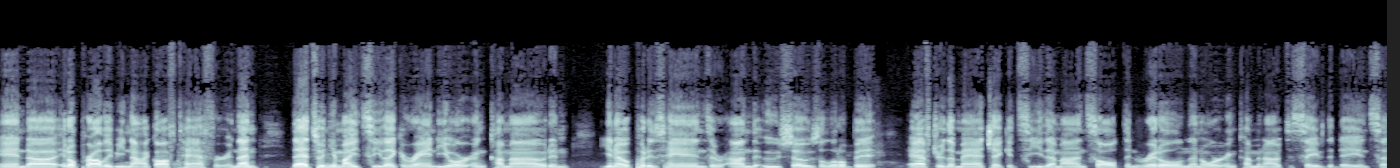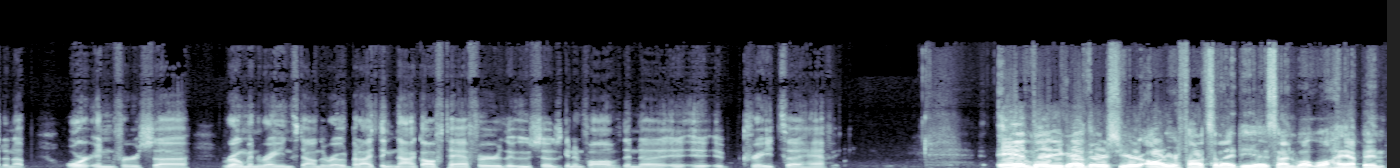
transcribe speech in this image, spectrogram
and uh, it'll probably be knockoff Taffer. And then that's when you might see like a Randy Orton come out and you know put his hands on the Usos a little bit after the match. I could see them on Salt and Riddle, and then Orton coming out to save the day and setting up Orton versus uh, Roman Reigns down the road. But I think knockoff Taffer, the Usos get involved, and uh, it, it, creates a havoc. And there you go. There's your all your thoughts and ideas on what will happen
